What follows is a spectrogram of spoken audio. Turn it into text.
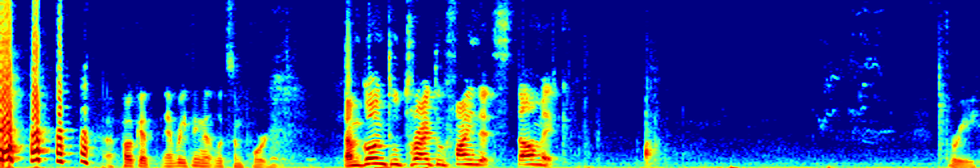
I poke at everything that looks important. I'm going to try to find its stomach. Three.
